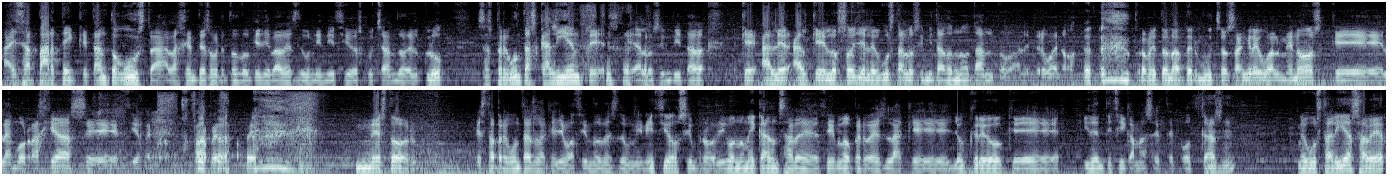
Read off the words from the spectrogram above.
a esa parte que tanto gusta a la gente, sobre todo que lleva desde un inicio escuchando el club, esas preguntas calientes a los invitados, que al, que los oye les gustan, los invitados no tanto, ¿vale? Pero bueno, prometo no hacer mucho sangre o al menos que la hemorragia se cierre pronto. Néstor, esta pregunta es la que llevo haciendo desde un inicio, siempre lo digo, no me cansaré de decirlo, pero es la que yo creo que identifica más este podcast. Me gustaría saber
